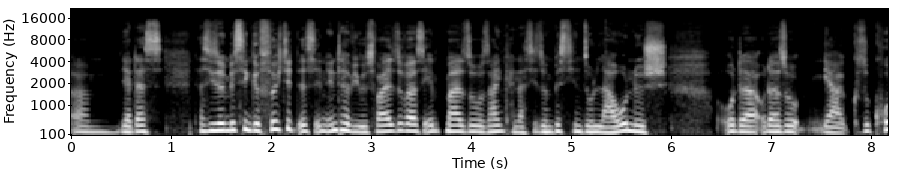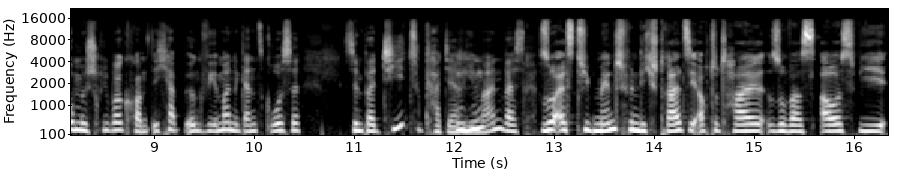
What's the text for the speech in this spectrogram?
ähm, ja, dass, dass sie so ein bisschen gefürchtet ist in Interviews, weil sowas eben mal so sein kann, dass sie so ein bisschen so launisch oder, oder so, ja, so komisch rüberkommt. Ich habe irgendwie immer eine ganz große Sympathie zu Katja Riemann, weil So als Typ Mensch, finde ich, strahlt sie auch total sowas aus wie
